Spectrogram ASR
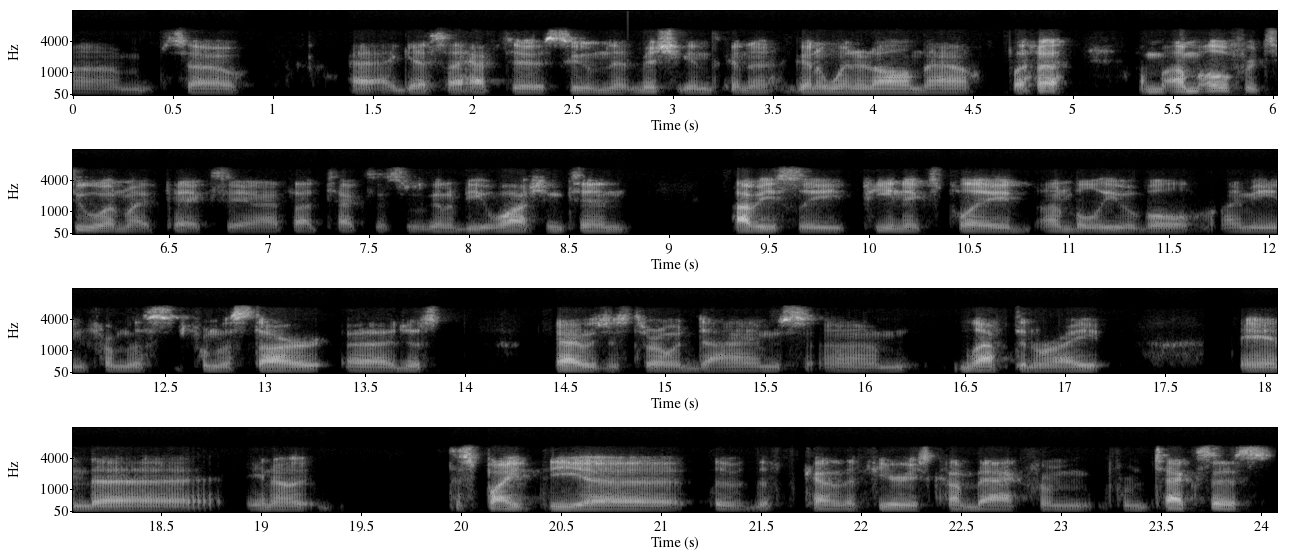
um, so I, guess I have to assume that Michigan's gonna gonna win it all now. But uh, I'm I'm 0 for 2 on my picks. Yeah, I thought Texas was gonna beat Washington. Obviously, Penix played unbelievable. I mean, from the from the start, uh, just guy was just throwing dimes um, left and right, and uh, you know, despite the, uh, the the kind of the furious comeback from from Texas,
